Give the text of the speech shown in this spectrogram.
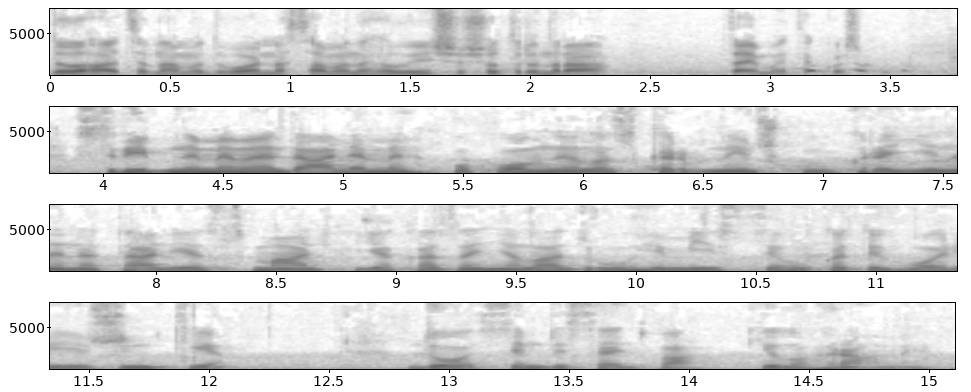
Делегація нами довольна. Саме найголовніше, що тренера, та й ми також. Срібними медалями поповнила скарбничку України Наталія Смаль, яка зайняла друге місце у категорії жінки до 72 кілограми.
